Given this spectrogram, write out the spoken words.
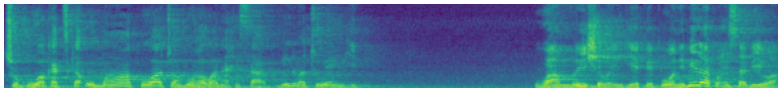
chukua katika umma wako watu ambao hawana hisabu. Ni watu wengi. Waamrishe waingie peponi bila kuhesabiwa.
